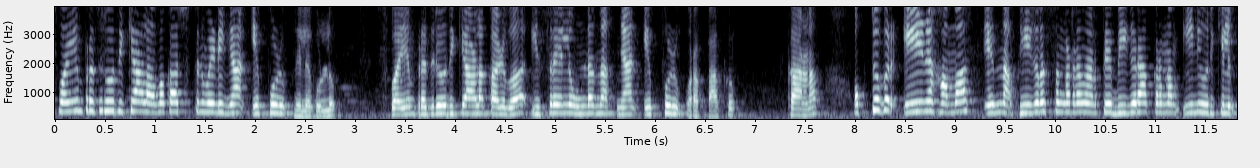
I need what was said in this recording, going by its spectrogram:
സ്വയം പ്രതിരോധിക്കാനുള്ള അവകാശത്തിനു വേണ്ടി ഞാൻ എപ്പോഴും നിലകൊള്ളും. സ്വയം പ്രതിരോധിക്കാനുള്ള കഴിവ് ഇസ്രയേലിന് ഉണ്ടെന്ന് ഞാൻ എപ്പോഴും ഉറപ്പാക്കും. കാരണം ഒക്ടോബർ ഏഴിന് ഹമാസ് എന്ന ഭീകര സംഘടന നടത്തിയ ഭീകരാക്രമണം ഇനി ഒരിക്കലും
